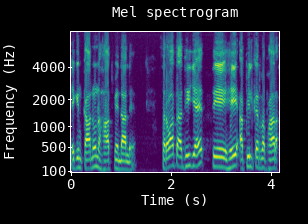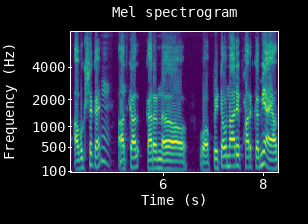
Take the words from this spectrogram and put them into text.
लेकिन कानून हात में ना ले। सर्वात आधी जे आहे ते हे अपील करणं फार आवश्यक आहे आजकाल कारण पेटवणारे फार कमी आहे आज।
